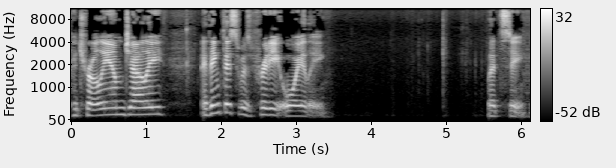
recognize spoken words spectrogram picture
Petroleum jelly. I think this was pretty oily. Let's see.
